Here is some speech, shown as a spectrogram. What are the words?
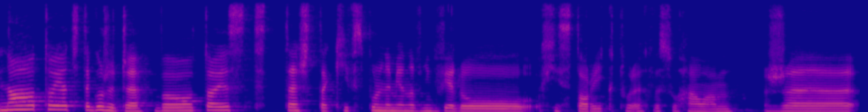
No, to ja Ci tego życzę, bo to jest też taki wspólny mianownik wielu historii, których wysłuchałam że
